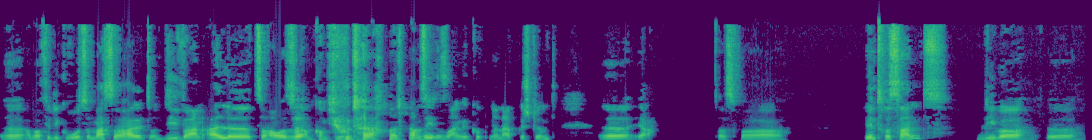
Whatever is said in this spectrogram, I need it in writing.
äh, aber für die große Masse halt. Und die waren alle zu Hause am Computer und haben sich das angeguckt und dann abgestimmt. Äh, ja, das war interessant, lieber äh,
